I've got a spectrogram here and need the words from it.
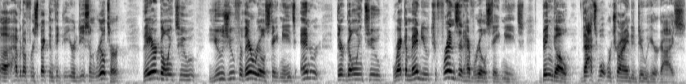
uh, have enough respect and think that you're a decent realtor, they are going to use you for their real estate needs and they're going to recommend you to friends that have real estate needs. Bingo. That's what we're trying to do here, guys.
